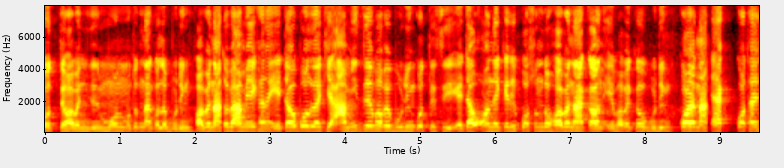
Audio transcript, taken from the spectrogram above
করতে হবে। নিজের মন মতন না করলে বুডিং হবে না। তবে আমি এখানে এটাও বলে রাখি, আমি যেভাবে বুডিং করতেছি, এটা অনেকেরই পছন্দ হবে না। কারণ এভাবে কেউ বুডিং করে না। এক কথায়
